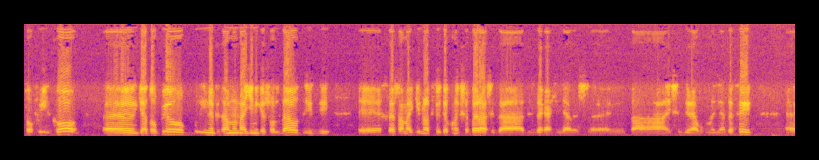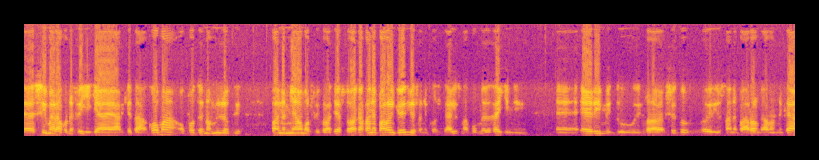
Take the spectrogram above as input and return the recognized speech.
το φιλικό, ε, για το οποίο είναι πιθανό να γίνει και sold out. Ήδη ε, χθες ανακοινώθηκε ότι έχουν ξεπεράσει τα, τις 10.000 ε, τα εισιτήρια που έχουν διατεθεί. Ε, σήμερα έχουν φύγει και αρκετά ακόμα, οπότε νομίζω ότι θα είναι μια όμορφη βραδιά στο ΆΚΑ. Θα είναι παρόν και ο ίδιος ο Νικός Γκάλης, να πούμε δεν θα γίνει ε, ερήμη του η βράβευσή του. Ο ίδιος θα είναι παρόν κανονικά.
